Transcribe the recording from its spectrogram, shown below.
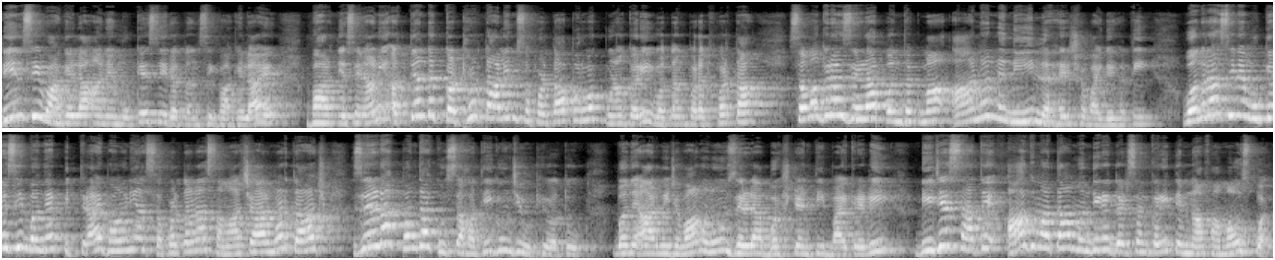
દિનસિંહ વાઘેલા અને મુકેશસિંહ રતનસિંહ વાઘેલાએ ભારતીય સેનાની અત્યંત કઠોર તાલીમ સફળતાપૂર્વક પૂર્ણ કરી વતન પરત ફરતા સમગ્ર ઝેરડા પંથકમાં આનંદની લહેર છવાઈ ગઈ હતી. વનરાસિંહ અને મુકેશસિંહ બંને પિતરાય ભાવની આ સફળતાના સમાચાર મળતા જ ઝેરડા પંથક ઉત્સાહથી ગુંજી ઉઠ્યું હતું. બંને આર્મી જવાનોનું ઝેરડા બસ સ્ટેન્ડથી બાઇક રેલી, ડીજે સાથે આગ માતા મંદિરે દર્શન કરી તેમના ફાર્મ હાઉસ પર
